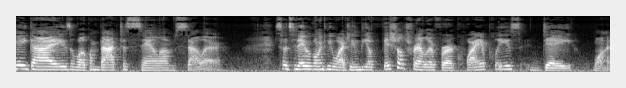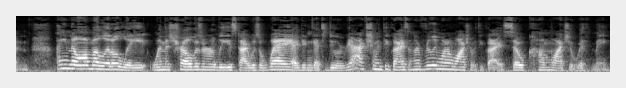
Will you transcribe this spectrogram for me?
Hey guys, welcome back to Salem Cellar. So today we're going to be watching the official trailer for A Quiet Place Day 1. I know I'm a little late. When this trailer was released, I was away. I didn't get to do a reaction with you guys, and I really want to watch it with you guys. So come watch it with me.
